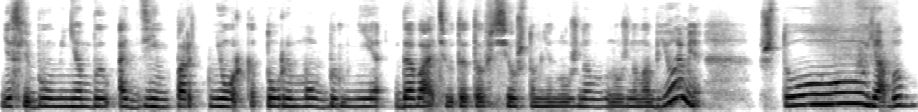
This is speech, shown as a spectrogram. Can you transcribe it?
если бы у меня был один партнер, который мог бы мне давать вот это все, что мне нужно в нужном объеме, что я бы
